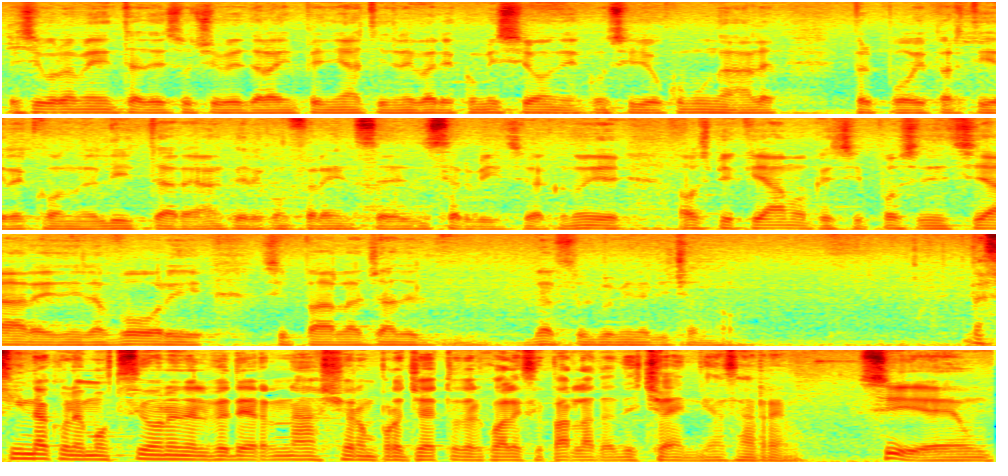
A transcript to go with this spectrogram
e sicuramente adesso ci vedrà impegnati nelle varie commissioni, nel Consiglio Comunale per poi partire con l'iter e anche le conferenze di servizio. Ecco, noi auspichiamo che si possa iniziare i lavori, si parla già del, verso il 2019. Da sindaco l'emozione nel vedere nascere un progetto del quale si parla da decenni a Sanremo. Sì, è un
